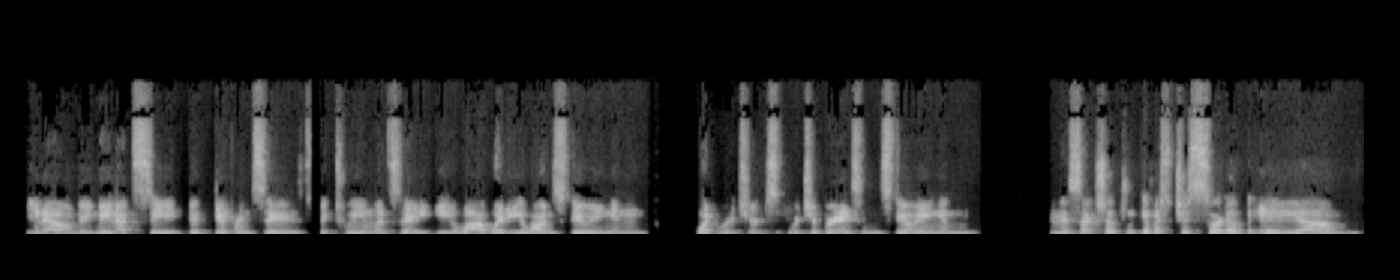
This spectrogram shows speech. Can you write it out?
You know, they may not see the differences between, let's say, Elon, what Elon's doing and what Richard Richard Branson's doing, and and as such. So, can you give us just sort of a um,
